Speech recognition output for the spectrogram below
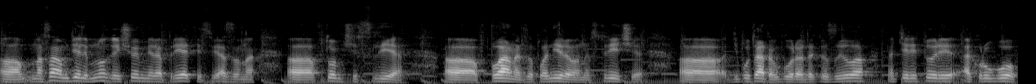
На самом деле много еще мероприятий связано в том числе в планах запланированы встречи депутатов города Кызыла на территории округов,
